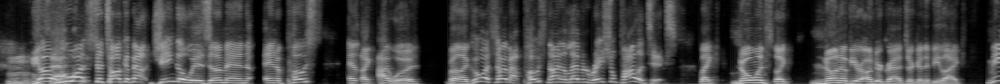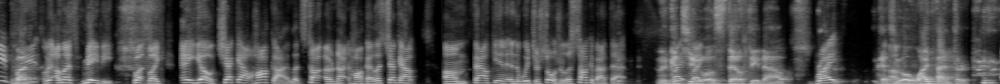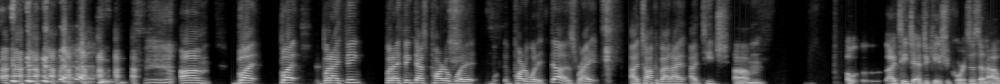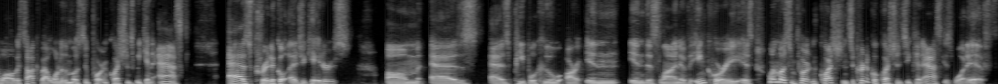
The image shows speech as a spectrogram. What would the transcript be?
Mm, Yo, exactly. who wants to talk about jingoism and and a post and like I would, but like who wants to talk about post 9/11 racial politics? Like no one's like none of your undergrads are going to be like, Me, please. But, Unless maybe, but like, hey, yo, check out Hawkeye. Let's talk, or not Hawkeye. Let's check out um Falcon and the Winter Soldier. Let's talk about that. Look right? at you, like, all stealthy now. Right? At um, you, all White Panther. um, but but but I think but I think that's part of what it part of what it does, right? I talk about I, I teach um oh, I teach education courses and I will always talk about one of the most important questions we can ask as critical educators um as as people who are in in this line of inquiry is one of the most important questions the critical questions you can ask is what if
